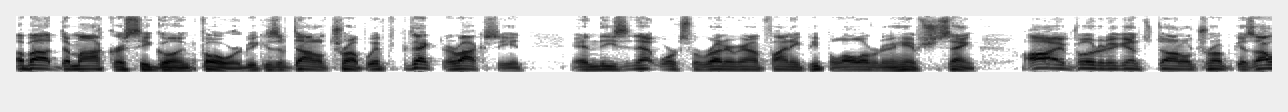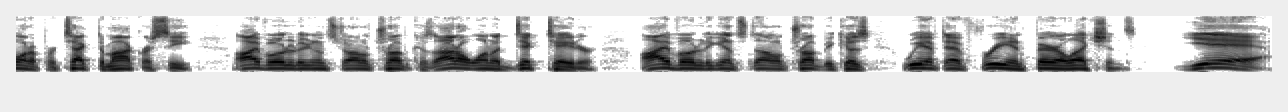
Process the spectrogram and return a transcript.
about democracy going forward because of Donald Trump. We have to protect democracy. And, and these networks were running around finding people all over New Hampshire saying, I voted against Donald Trump because I want to protect democracy. I voted against Donald Trump because I don't want a dictator. I voted against Donald Trump because we have to have free and fair elections. Yeah.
